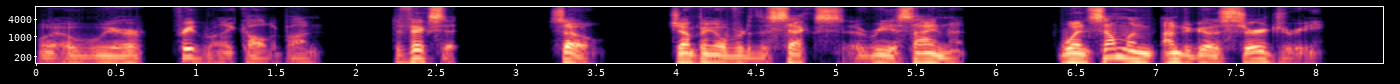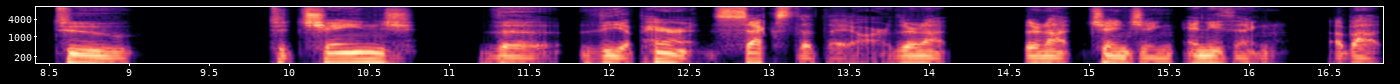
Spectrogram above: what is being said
We are frequently called upon to fix it. So, jumping over to the sex reassignment, when someone undergoes surgery to to change the the apparent sex that they are, they're not they're not changing anything about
